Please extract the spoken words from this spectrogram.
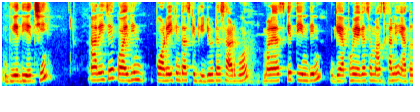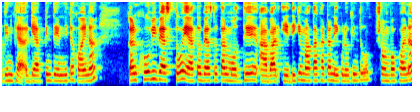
ধুয়ে দিয়েছি। আর এই যে কয়দিন পরেই কিন্তু আজকে ভিডিওটা ছাড়বো। মানে আজকে তিন দিন গ্যাপ হয়ে গেছে মাঝখানে, এতদিন গ্যাপ কিন্তু এমনিতে হয় না। কারণ খুবই ব্যস্ত, এত ব্যস্ততার মধ্যে আবার এদিকে মাথা খাটান এগুলো কিন্তু সম্ভব হয় না।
